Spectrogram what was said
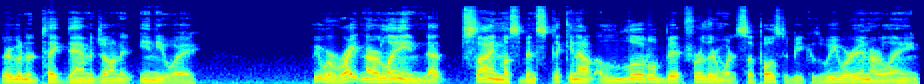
they're going to take damage on it anyway. We were right in our lane. That sign must have been sticking out a little bit further than what it's supposed to be, because we were in our lane.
